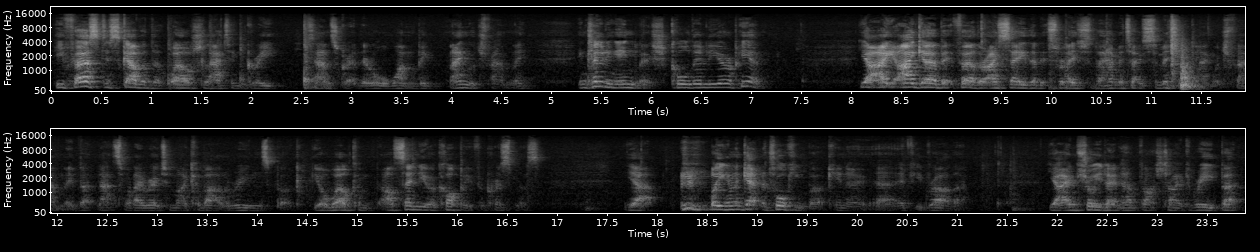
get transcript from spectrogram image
He first discovered that Welsh, Latin, Greek, Sanskrit, they're all one big language family, including English, called Indo-European. Yeah, I, I go a bit further. I say that it's related to the Hamito-Semitic language family, but that's what I wrote in my Kabbalah Runes book. You're welcome. I'll send you a copy for Christmas. Yeah. well, you're going to get the talking book, you know, uh, if you'd rather. Yeah, I'm sure you don't have much time to read, but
